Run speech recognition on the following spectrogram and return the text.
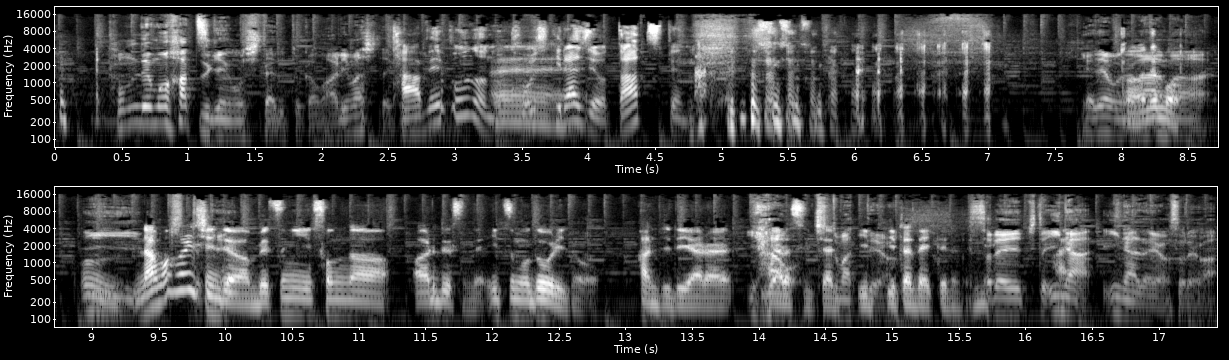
とんでも発言をしたりとかもありましたけど。食べ物の公式ラジオだっつってんの。いやでもまああでもまあうん。いい生配信では別にそんな、あれですね、いつも通りの感じでやらややらせていただいてるんでそね。れちょっといな、い、いなだよそれは。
